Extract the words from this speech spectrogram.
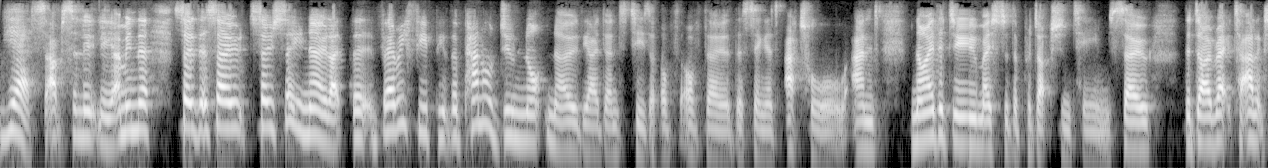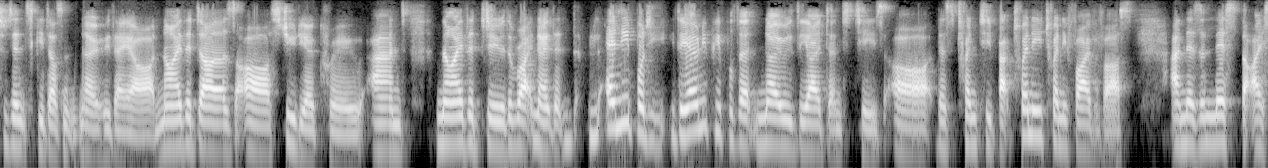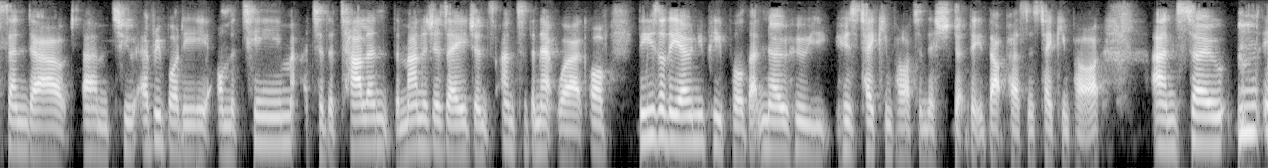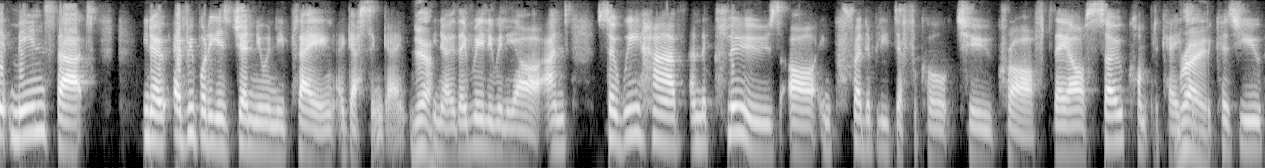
Yes, absolutely. I mean, the, so the, so so so you know, like the very few people, the panel do not know the identities of of the the singers at all, and neither do most of the production teams. So the director alex Rudzinski, doesn't know who they are. Neither does our studio crew and neither do the right no that anybody the only people that know the identities are there's 20 about 20 25 of us and there's a list that i send out um, to everybody on the team to the talent the managers agents and to the network of these are the only people that know who who's taking part in this that person is taking part. And so it means that you know everybody is genuinely playing a guessing game. Yeah. You know they really really are. And so we have and the clues are incredibly difficult to craft. They are so complicated right. because you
